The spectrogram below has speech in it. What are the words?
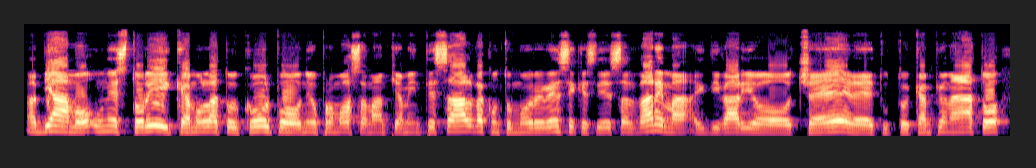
abbiamo un Estoril che ha mollato il colpo, neopromossa ma ampiamente salva, contro un Morirense che si deve salvare, ma il divario c'è, tutto il campionato,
